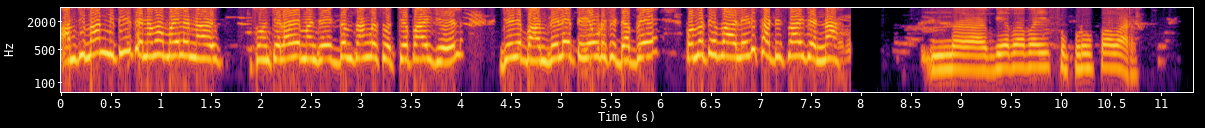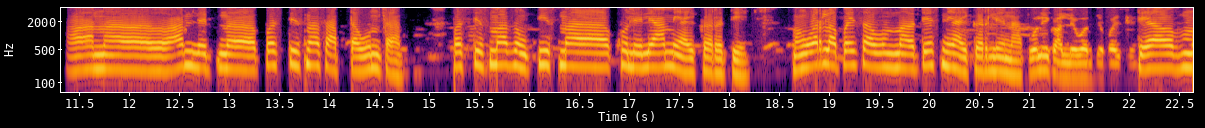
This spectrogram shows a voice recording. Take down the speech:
आमची मागणी तीच आहे ना मग. महिलांना शौचालय म्हणजे एकदम चांगलं स्वच्छ पाहिजे. जे जे बांधलेले आहेत ते एवढेसे डबे. पण मग ते लेडीज साठीच पाहिजे ना. न- बेबाबाई सुपडू पवार. आणि आमले पस्तीस ना सापता उंटा. पस्तीस माझं तीस ना खोलेले आम्ही आय करते. मग वरला पैसा तेच आय करले ना. कोणी काढले वरचे पैसे? त्या म,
